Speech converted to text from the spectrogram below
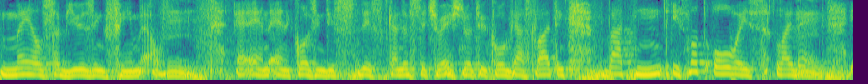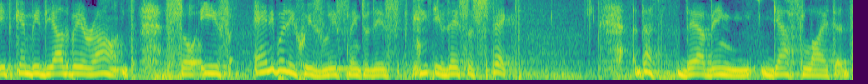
males abusing females and, and causing this, this kind of situation that we call gaslighting. But it's not always like that. It can be the other way around. So if anybody who is listening to this, if they suspect that they are being gaslighted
